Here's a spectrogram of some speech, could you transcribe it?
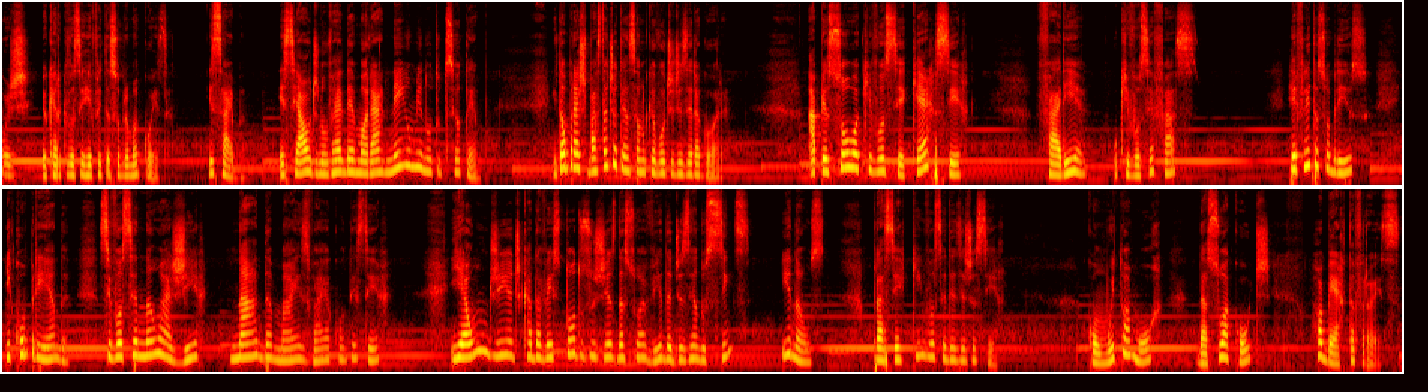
hoje eu quero que você reflita sobre uma coisa. E saiba, esse áudio não vai demorar nem um minuto do seu tempo. Então preste bastante atenção no que eu vou te dizer agora. A pessoa que você quer ser faria o que você faz. Reflita sobre isso e compreenda: se você não agir, nada mais vai acontecer. E é um dia de cada vez, todos os dias da sua vida, dizendo sims e nãos, para ser quem você deseja ser. Com muito amor, da sua coach, Roberta Frois.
